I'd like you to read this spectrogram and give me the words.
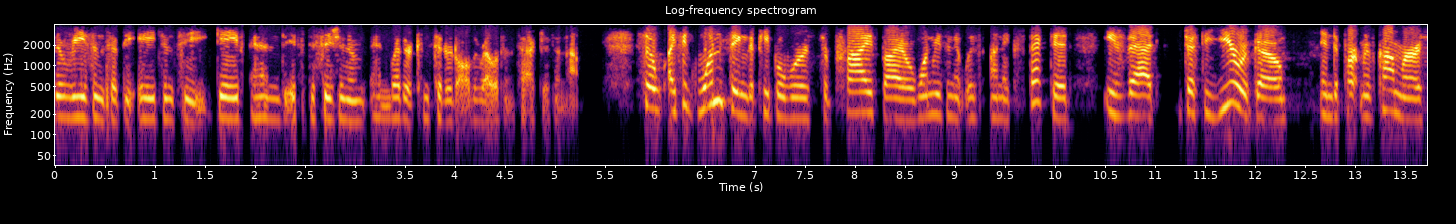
the reasons that the agency gave and its decision and, and whether it considered all the relevant factors or not. So I think one thing that people were surprised by, or one reason it was unexpected, is that just a year ago in Department of Commerce,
